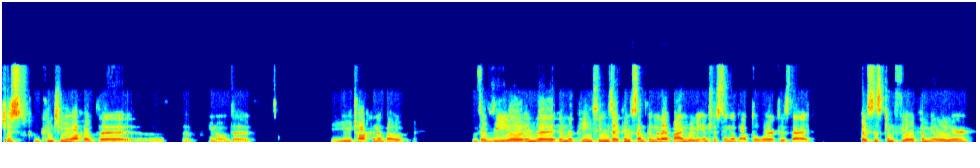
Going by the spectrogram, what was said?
just continuing off of the, the- you know, the you talking about the real in the in the paintings. I think something that I find really interesting about the work is that places can feel familiar,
